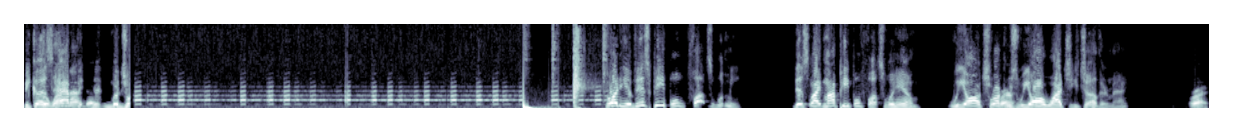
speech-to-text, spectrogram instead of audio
Because So why half not, the majority majority of his people fucks with me. Just like my people fucks with him. We all truckers, we all watch each other, man. Right.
